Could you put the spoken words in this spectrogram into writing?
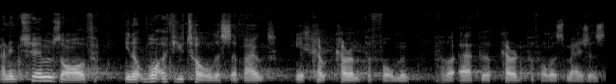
And in terms of, you know, what have you told us about you know, current, performance, uh, current performance measures?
